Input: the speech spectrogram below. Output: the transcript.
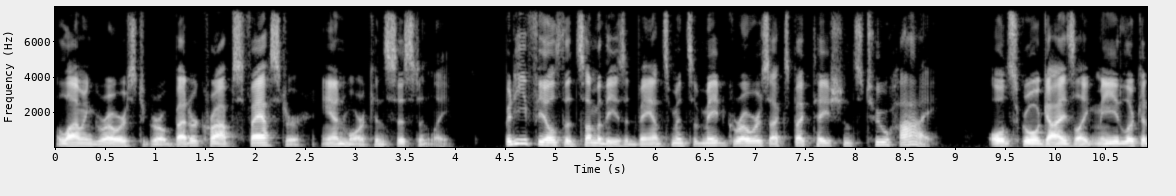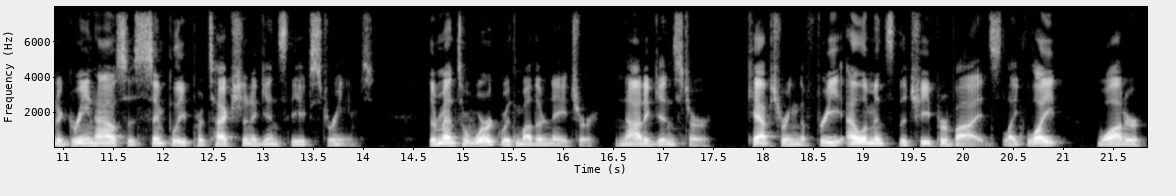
allowing growers to grow better crops faster and more consistently. But he feels that some of these advancements have made growers' expectations too high. Old school guys like me look at a greenhouse as simply protection against the extremes. They're meant to work with Mother Nature, not against her, capturing the free elements that she provides, like light, water,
